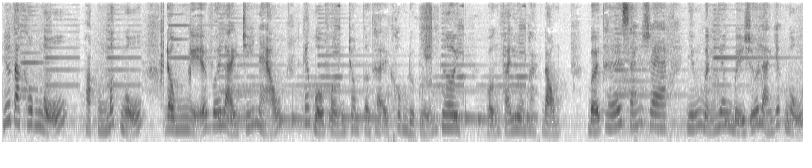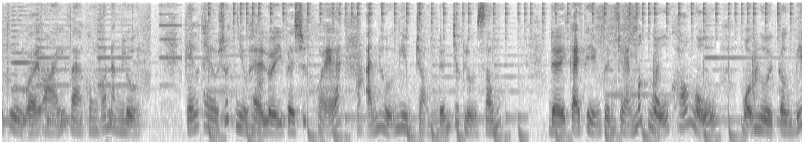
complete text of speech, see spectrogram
Nếu ta không ngủ hoặc mất ngủ, đồng nghĩa với lại trí não, các bộ phận trong cơ thể không được nghỉ ngơi, vẫn phải luôn hoạt động. Bởi thế sáng ra, những bệnh nhân bị rối loạn giấc ngủ thường uể oải và không có năng lượng, kéo theo rất nhiều hệ lụy về sức khỏe, ảnh hưởng nghiêm trọng đến chất lượng sống. Để cải thiện tình trạng mất ngủ, khó ngủ, mỗi người cần biết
